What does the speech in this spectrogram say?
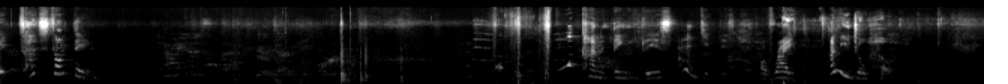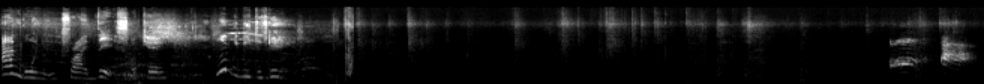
It touched something. What kind of thing is this? I don't get this. Alright, I need your help. I'm going to try this, okay? Let me beat this game. Oh, ah.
